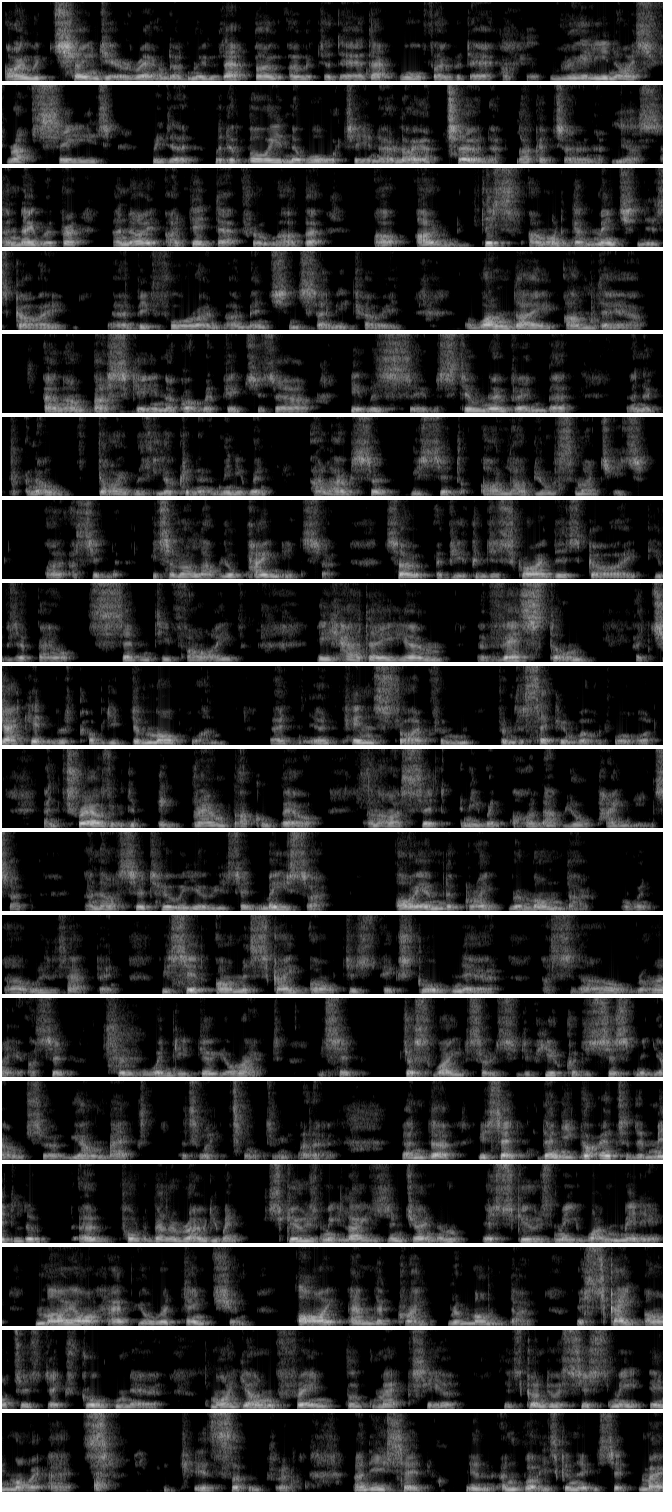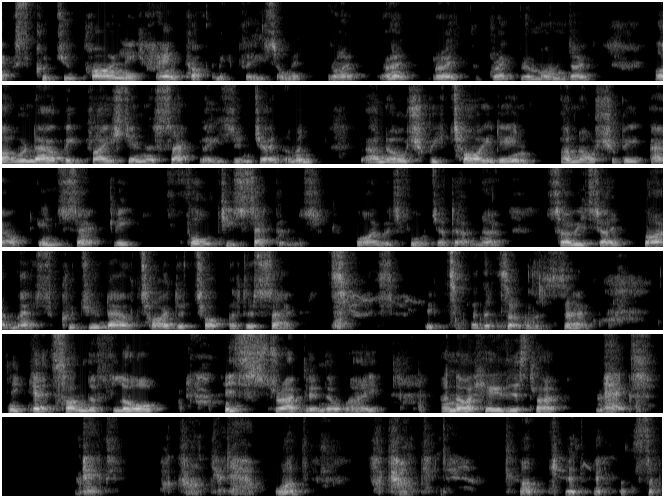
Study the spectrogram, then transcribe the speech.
I would change it around. I'd move that boat over to there, that wharf over there. Okay. Really nice rough seas with a with a boy in the water, you know, like a Turner, like a Turner. Yes. and they were and I, I did that for a while. But I, I this I want to mention this guy uh, before I, I mention Sammy Cohen. One day I'm there and I'm busking. I got my pictures out. It was it was still November, and a, an old guy was looking at me. and He went, "Hello, sir." He said, "I love your smudges." I, I said, "He said I love your paintings, sir." So if you can describe this guy, he was about seventy five. He had a um, a vest on, a jacket was probably the mob one, a, a pinstripe from, from the Second World War, and trousers with a big brown buckle belt. And I said, and he went, "Oh, I love your painting, sir. And I said, Who are you? He said, Me, sir. I am the great Ramondo. I went, Oh, who's that then? He said, I'm escape artist extraordinaire. I said, Oh, right. I said, So when did you do your act? He said, Just wait, sir. He said, If you could assist me, young sir, young Max. That's why he talked to me like that. And uh, he said, then he got into the middle of uh, Portobello Road. He went, Excuse me, ladies and gentlemen, excuse me one minute. May I have your attention? I am the great Ramondo, escape artist extraordinaire. My young friend, good Max here, is going to assist me in my acts. It's so good. And he said, and what he's going to, he said, Max, could you kindly handcuff me, please? I went, right, right, right, the great Ramondo. I will now be placed in the sack, ladies and gentlemen, and I shall be tied in, and I shall be out in exactly 40 seconds. Why was 40? I don't know. So he said, right, Max, could you now tie the top of the sack? he tied the top of the sack. He gets on the floor, he's struggling away, and I hear this like, Max, Max, I can't get out. What? I can't get out. Can't get out. So,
